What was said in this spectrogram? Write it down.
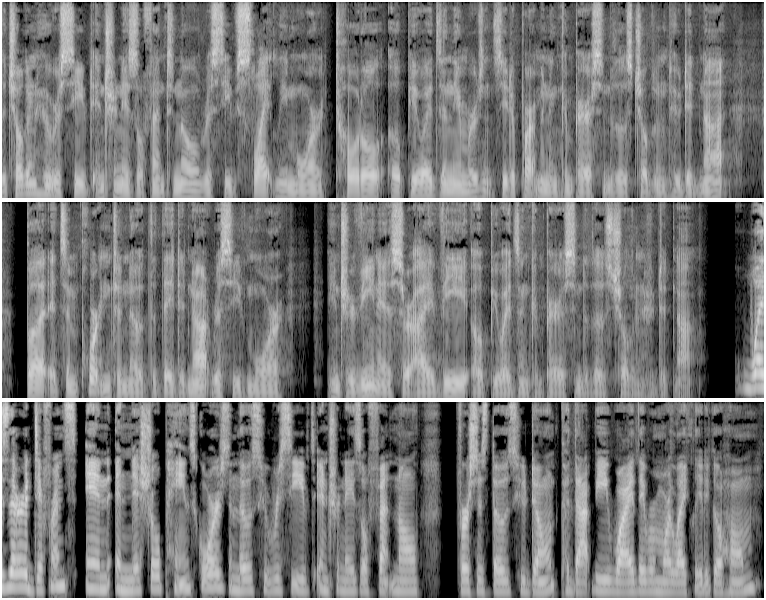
The children who received intranasal fentanyl received slightly more total opioids in the emergency department in comparison to those children who did not. But it's important to note that they did not receive more intravenous or IV opioids in comparison to those children who did not. Was there a difference in initial pain scores in those who received intranasal fentanyl versus those who don't? Could that be why they were more likely to go home?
